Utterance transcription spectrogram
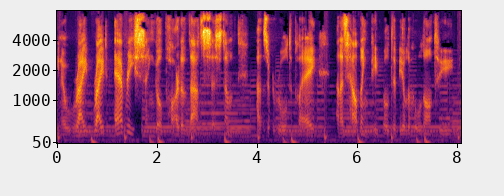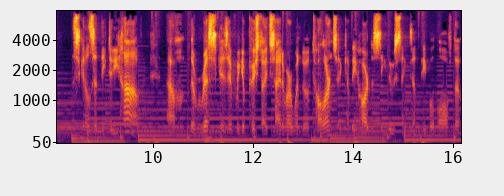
you know right right every single part of that system has a role to play and it's helping people to be able to hold on to the skills that they do have. Um, the risk is if we get pushed outside of our window of tolerance, it can be hard to see those things, and people often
